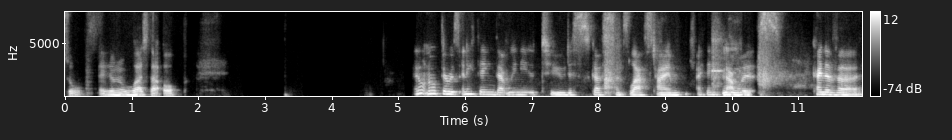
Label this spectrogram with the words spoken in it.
So I don't know who has that up. I don't know if there was anything that we needed to discuss since last time. I think that Mhm. was kind of a,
